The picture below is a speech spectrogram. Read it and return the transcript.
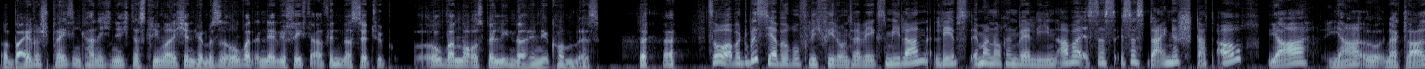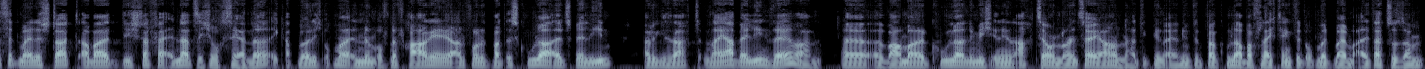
bayerisch sprechen kann ich nicht, das kriegen wir nicht hin. Wir müssen irgendwas in der Geschichte erfinden, dass der Typ irgendwann mal aus Berlin dahin gekommen ist. So, aber du bist ja beruflich viel unterwegs, Milan, lebst immer noch in Berlin. Aber ist das, ist das deine Stadt auch? Ja, ja, äh, na klar, es ist meine Stadt, aber die Stadt verändert sich auch sehr, ne? Ich habe neulich auch mal in, auf eine Frage geantwortet, was ist cooler als Berlin? habe ich gesagt, naja, Berlin selber äh, war mal cooler, nämlich in den 80er und 90er Jahren hatte ich den Eindruck, das war cooler, aber vielleicht hängt das auch mit meinem Alter zusammen.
